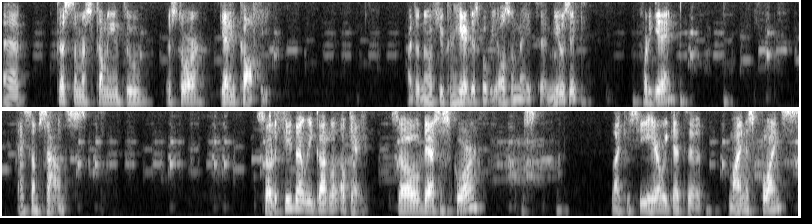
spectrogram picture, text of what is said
uh, customers coming into a store getting coffee. I don't know if you can hear this, but we also made uh, music for the game and some sounds. So the feedback we got was, okay, so there's a score. Like you see here, we get the minus points.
